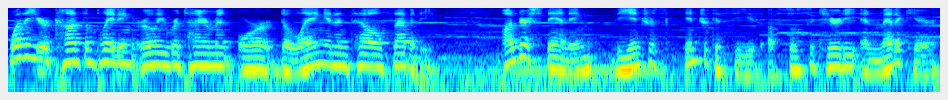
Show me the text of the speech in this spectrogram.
Whether you're contemplating early retirement or delaying it until 70, understanding the intricacies of Social Security and Medicare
